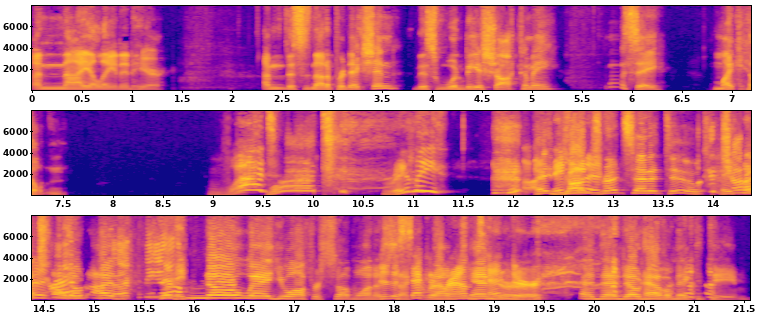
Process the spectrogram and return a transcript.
annihilated here. I'm, this is not a prediction. This would be a shock to me. I'm going to say Mike Hilton. What? What? really? Hey, John Trent said it too. John Trent. I don't. I, there's no way you offer someone a, second, a second, round, round tender, tender, and then don't have them make the team.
